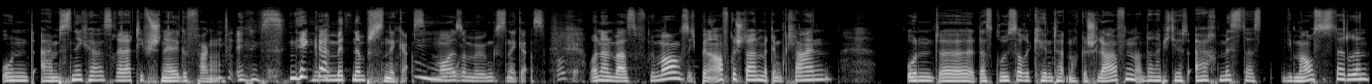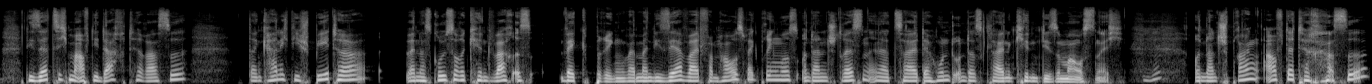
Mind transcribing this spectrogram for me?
und einem Snickers relativ schnell gefangen. In einem Snicker. Mit einem Snickers. Mäuse mögen Snickers. Okay. Und dann war es früh morgens, ich bin aufgestanden mit dem Kleinen und äh, das größere Kind hat noch geschlafen und dann habe ich gedacht, ach Mist, das, die Maus ist da drin, die setze ich mal auf die Dachterrasse, dann kann ich die später, wenn das größere Kind wach ist, wegbringen, weil man die sehr weit vom Haus wegbringen muss und dann stressen in der Zeit der Hund und das kleine Kind diese Maus nicht. Und dann sprang auf der Terrasse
